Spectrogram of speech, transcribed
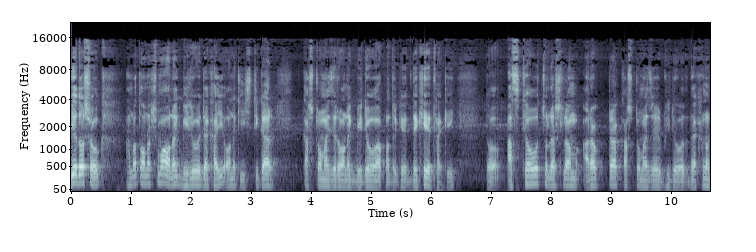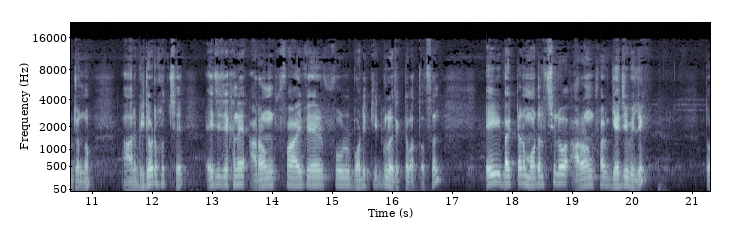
প্রিয় দর্শক, আমরা তো অনেক সময় অনেক ভিডিও দেখাই, অনেক স্টিকার কাস্টমাইজের অনেক ভিডিও আপনাদেরকে দেখিয়ে থাকি। তো আজকেও চলে আসলাম আরও একটা কাস্টমাইজের ভিডিও দেখানোর জন্য। আর ভিডিওটা হচ্ছে এই যে যেখানে আরাউন্ড ফাইভের ফুল বডি কিটগুলো দেখতে পাচ্ছেন, এই বাইকটার মডেল ছিল আরাউন্ড ফাইভ গেজিবিলি তো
